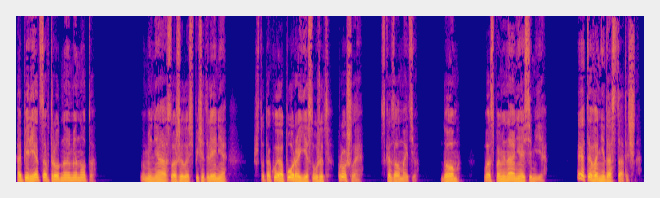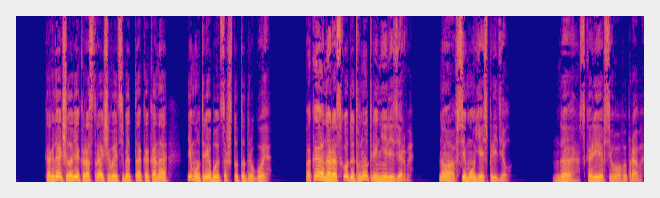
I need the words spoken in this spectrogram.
опереться в трудную минуту. У меня сложилось впечатление, что такой опорой ей служит прошлое, — сказал Мэтью. Дом, воспоминания о семье. Этого недостаточно. Когда человек растрачивает себя так, как она, ему требуется что-то другое. Пока она расходует внутренние резервы. Но всему есть предел. Да, скорее всего, вы правы.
